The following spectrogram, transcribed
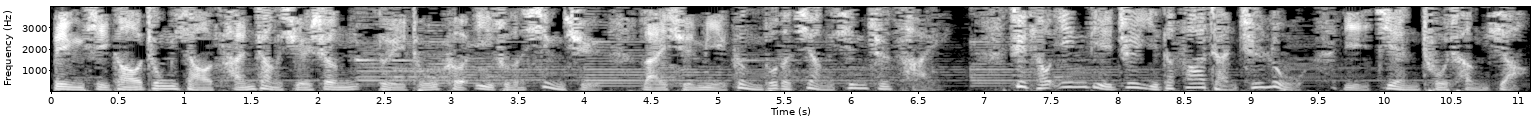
并提高中小残障学生对竹刻艺术的兴趣，来寻觅更多的匠心之才。这条因地制宜的发展之路已见出成效。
